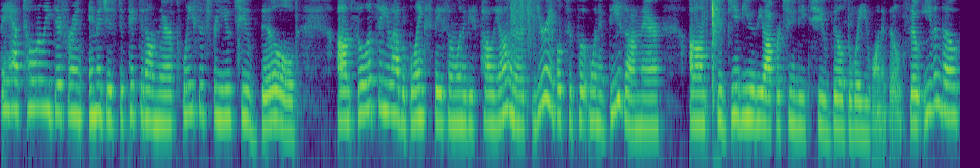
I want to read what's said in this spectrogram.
They have totally different images depicted on there, places for you to build. Um, so let's say you have a blank space on one of these polyominoes. You're able to put one of these on there um, to give you the opportunity to build the way you want to build. So even though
